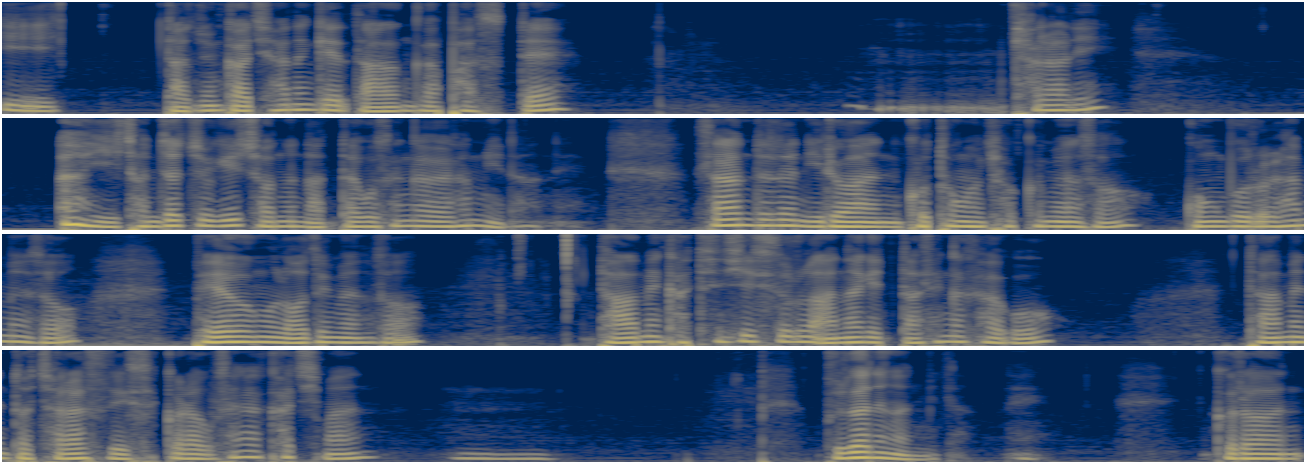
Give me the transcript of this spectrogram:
이 나중까지 하는 게 나은가 봤을 때 음, 차라리 이 전자 쪽이 저는 낫다고 생각을 합니다. 네. 사람들은 이러한 고통을 겪으면서 공부를 하면서 배움을 얻으면서 다음엔 같은 실수를 안 하겠다 생각하고 다음엔 더 잘할 수 있을 거라고 생각하지만 음, 불가능합니다. 네. 그런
